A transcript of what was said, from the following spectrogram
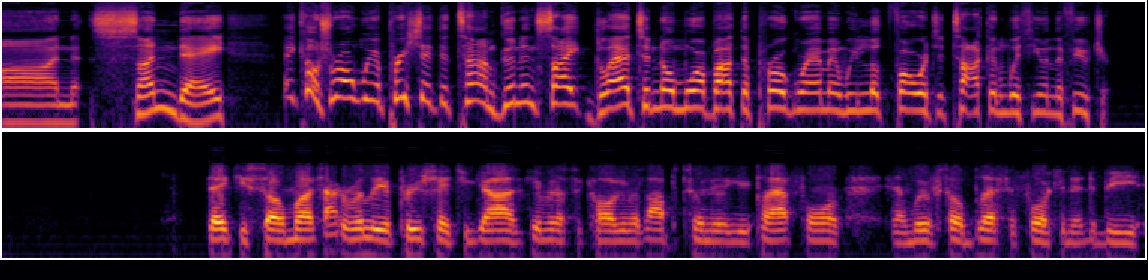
on Sunday. Hey, Coach Rome, we appreciate the time. Good insight. Glad to know more about the program, and we look forward to talking with you in the future. Thank you so much. I really appreciate you guys giving us a call, giving us opportunity on your platform, and we're so blessed and fortunate to be,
